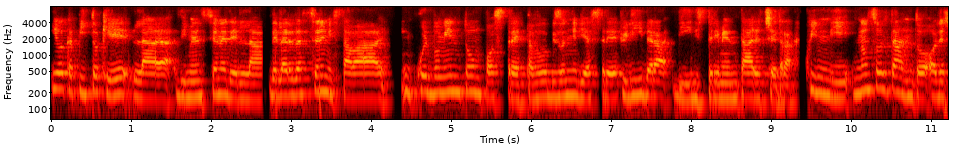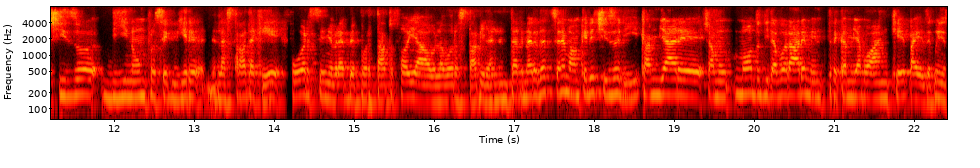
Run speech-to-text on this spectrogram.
Io ho capito che la dimensione della, della redazione mi stava in quel momento un po' stretta, avevo bisogno di essere più libera, di, di sperimentare, eccetera. Quindi non soltanto ho deciso di non proseguire nella strada che forse mi avrebbe portato poi a un lavoro stabile all'interno della redazione, ma ho anche deciso di cambiare diciamo, modo di lavorare mentre cambiavo anche paese. Quindi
